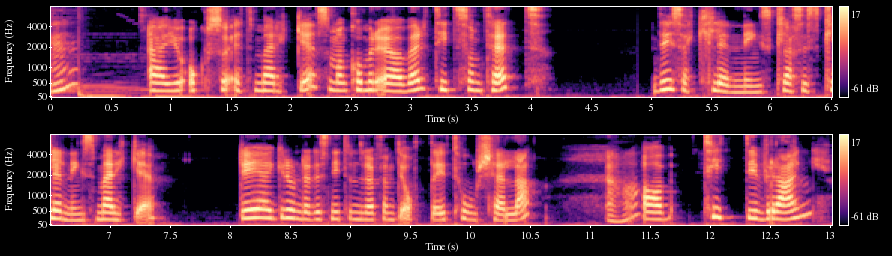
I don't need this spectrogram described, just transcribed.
Mm. är ju också ett märke som man kommer över titt som tätt. Det är så här klännings, klassiskt klänningsmärke. Det grundades 1958 i Torshälla Jaha. av Titti Wrang,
